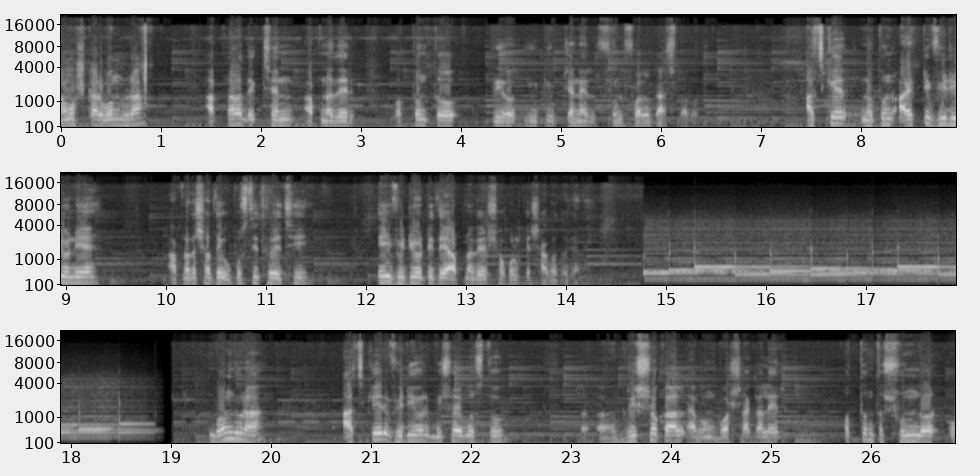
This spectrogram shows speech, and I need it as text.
নমস্কার বন্ধুরা, আপনারা দেখছেন আপনাদের অত্যন্ত প্রিয় ইউটিউব চ্যানেল ফুলফল গাছ বাবদ আজকের নতুন আরেকটি ভিডিও নিয়ে আপনাদের সাথে উপস্থিত হয়েছি। এই ভিডিওটিতে আপনাদের সকলকে স্বাগত জানাই। বন্ধুরা, আজকের ভিডিওর বিষয়বস্তু গ্রীষ্মকাল এবং বর্ষাকালের অত্যন্ত সুন্দর ও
